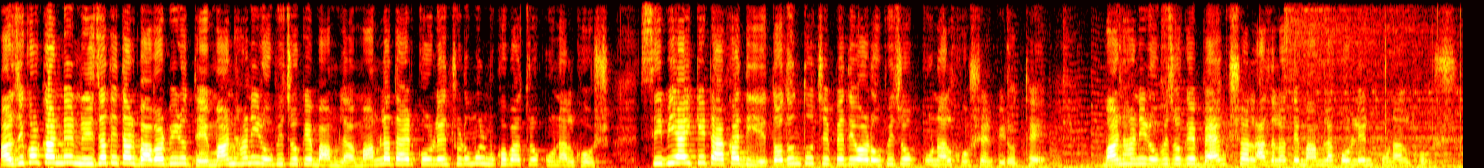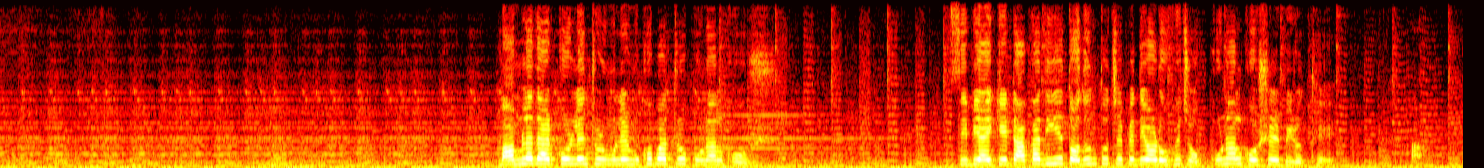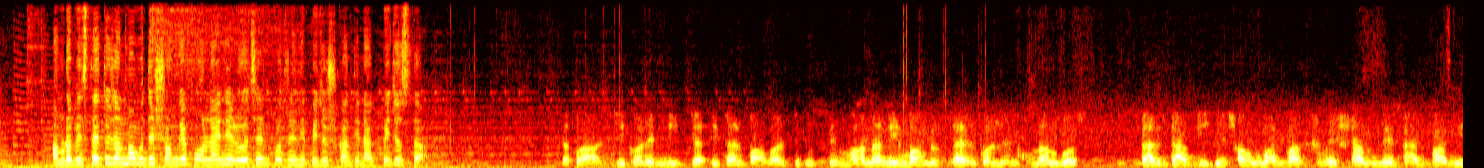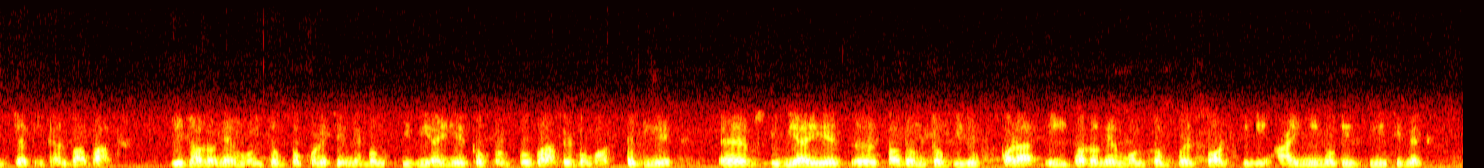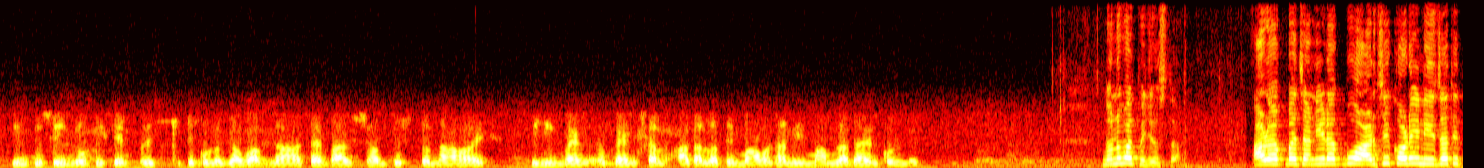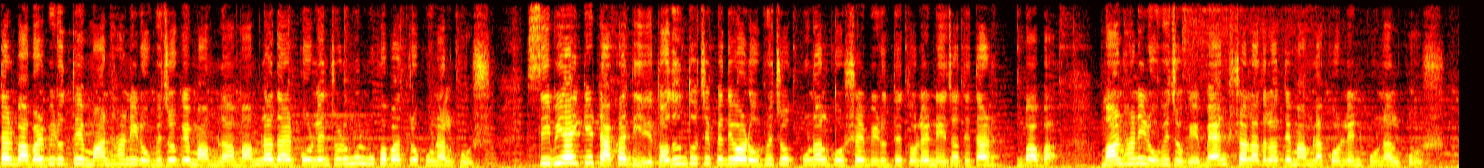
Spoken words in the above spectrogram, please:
আরজিকর কাণ্ডে নির্যাতিতার বাবার বিরুদ্ধে মানহানির অভিযোগে মামলা। মামলা দায়ের করলেন তৃণমূল মুখপাত্র কুণাল ঘোষ। সিবিআইকে টাকা দিয়ে তদন্ত চেপে দেওয়ার অভিযোগ কুণাল ঘোষের বিরুদ্ধে। মানহানির অভিযোগে ব্যাংকশাল আদালতে মামলা করলেন কুণাল ঘোষ। মামলা দায়ের করলেন তৃণমূলের মুখপাত্র কুণাল ঘোষ। সিবিআইকে টাকা দিয়ে তদন্ত চেপে দেওয়ার অভিযোগ কুণাল ঘোষের বিরুদ্ধে। আমরা বিস্তারিত জানব আমাদের সঙ্গে ফোন লাইনে রয়েছেন প্রতিনিধি পীযুষ কান্তি নাগ। পীযুষ দা। দেখো, আরজি করেন নির্যাতিতার বাবার বিরুদ্ধে মানহানির মামলা দায়ের করলেন কুণাল ঘোষ। তার দাবি যে সংবাদ মাধ্যমের সামনে তার বা, নির্যাতিতার বাবা যে ধরনের মন্তব্য করেছেন এবং সিবিআই এর উপর প্রভাব এবং অর্থ দিয়ে সিবিআই এর তদন্ত বিরূপ করা এই ধরনের মন্তব্যের পর তিনি আইনি নোটিশ দিয়েছিলেন। কিন্তু সেই নোটিশের প্রেক্ষিতে কোনো জবাব না আসায় বা সন্তুষ্ট না হয়, তিনি ব্যাং- ব্যাংকশাল আদালতে মানহানির মামলা দায়ের করলেন। ধন্যবাদ দা আরও একবার জানিয়ে রাখব, আরজি করে নির্যাতিতার বাবার বিরুদ্ধে মানহানির অভিযোগে মামলা। মামলা দায়ের করলেন তৃণমূল মুখপাত্র কুণাল ঘোষ। সিবিআইকে টাকা দিয়ে তদন্ত চেপে দেওয়ার অভিযোগ কুণাল ঘোষের বিরুদ্ধে তোলেন নির্যাতিতার বাবা। মানহানির অভিযোগে ব্যাংকশাল আদালতে মামলা করলেন কুণাল ঘোষ।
